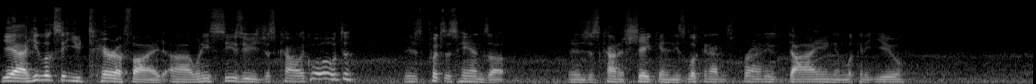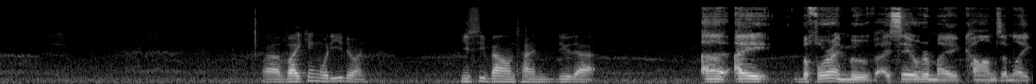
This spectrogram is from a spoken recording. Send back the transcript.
Yeah, he looks at you terrified. Uh, when he sees you, he's just kind of like, whoa, the-" He just puts his hands up and he's just kind of shaking and he's looking at his friend who's dying and looking at you. Uh, Viking, what are you doing? You see Valentine do that. Uh, I before I move, I say over my comms, I'm like,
